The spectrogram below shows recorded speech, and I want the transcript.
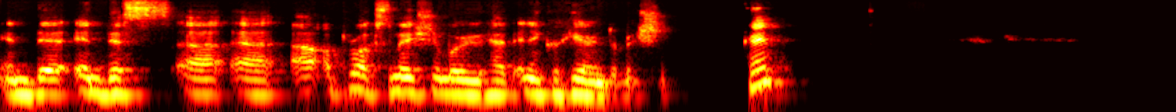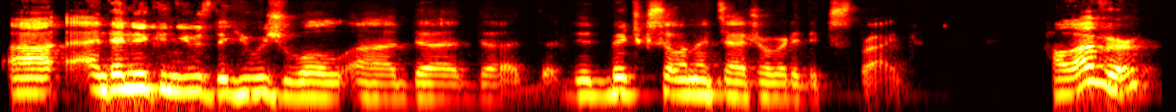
in the in this approximation where you have incoherent emission. Okay. Uh, and then you can use the usual, uh, the, the, the matrix elements as already described. However,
